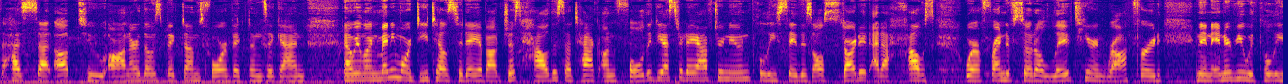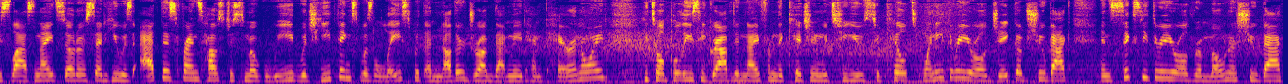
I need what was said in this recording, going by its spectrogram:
has set up to honor those victims, for victims again. Now, we learned many more details today about just how this attack unfolded yesterday afternoon. Police say this all started at a house where a friend of Soto lived here in Rockford. In an interview with police last night, Soto said he was at this friend's house to smoke weed, which he thinks was laced with another drug that made him paranoid. He told police he grabbed a knife from the kitchen, which he used to kill 23-year-old Jacob Schupbach and 63-year-old Ramona Schupbach.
